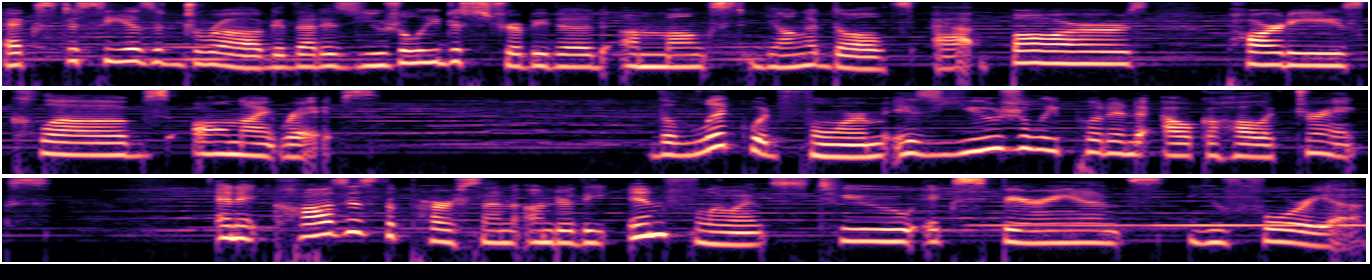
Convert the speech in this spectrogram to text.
ecstasy is a drug that is usually distributed amongst young adults at bars, parties, clubs, all night raves. The liquid form is usually put into alcoholic drinks, and it causes the person under the influence to experience euphoria,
